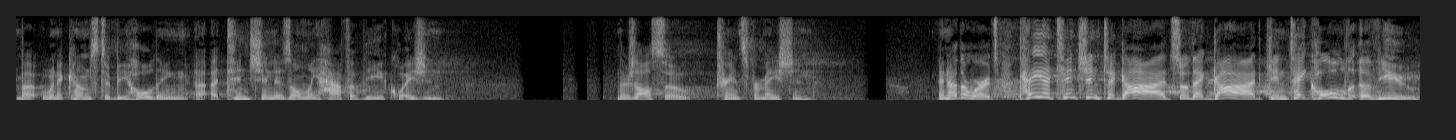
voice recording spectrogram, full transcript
But when it comes to beholding, uh, attention is only half of the equation. There's also transformation. In other words, pay attention to God so that God can take hold of you.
